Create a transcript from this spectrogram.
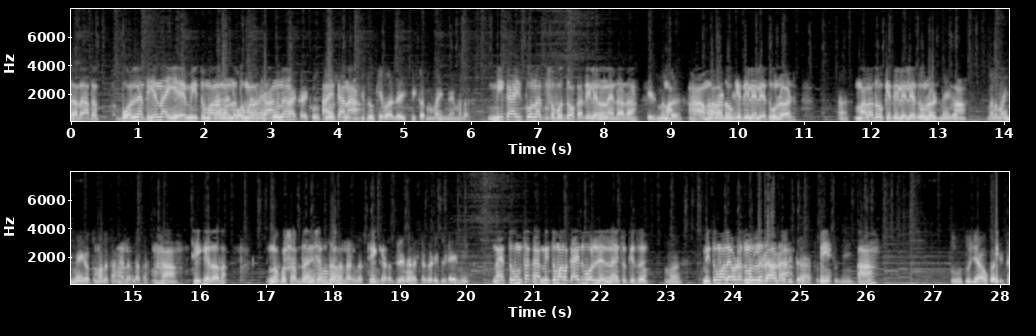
दादा आता बोलण्यात हे नाहीये. मी तुम्हाला म्हणलं तुम्हाला सांगणं. ऐका ना. धोकेबाज माहीत नाही मला. मी काही कोणासोबत धोका दिलेला नाही दादा. हा मला धोके. दिलेले आहेत उलट? मला धोके दिलेले आहेत उलट? हा. मला माहीत नाही का तुम्हाला सांगायला हा ठीक आहे दादा. नको शब्द. आणि शब्द ठीक? आहे. मी. नाही तुमचं का मी तुम्हाला काहीच बोललेलं नाही चुकीचं. मी तुम्हाला एवढंच म्हणलं दादा. तू तुझ्या अवकाळीत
